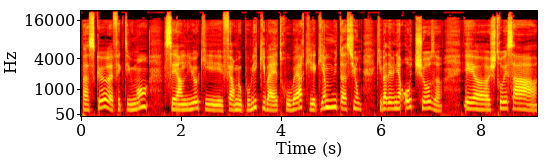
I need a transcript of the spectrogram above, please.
Parce que effectivement c'est un lieu qui est fermé au public qui va être ouvert qui est qui en mutation qui va devenir autre chose. Et euh, je trouvais ça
